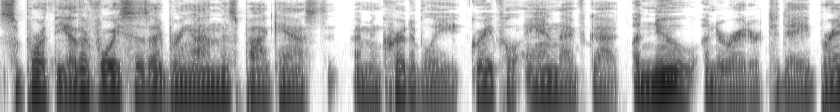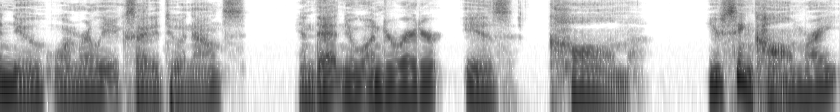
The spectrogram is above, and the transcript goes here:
support the other voices I bring on this podcast. I'm incredibly grateful. And I've got a new underwriter today, brand new, who I'm really excited to announce. And that new underwriter is Calm. You've seen Calm, right?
